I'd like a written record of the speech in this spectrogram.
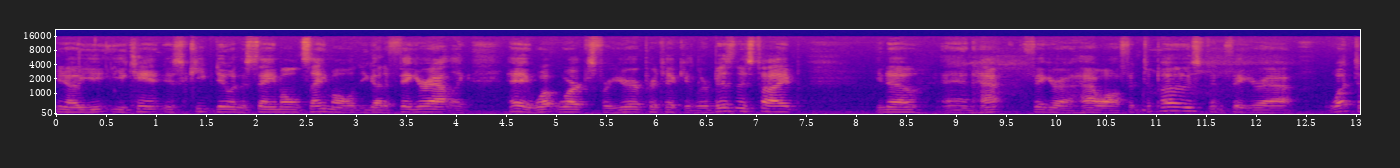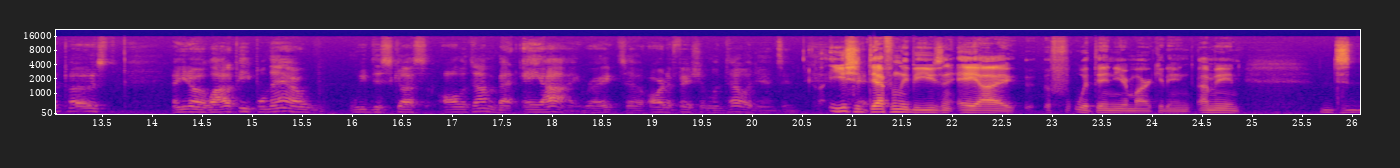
you know, you you can't just keep doing the same old, same old. You got to figure out like, hey, what works for your particular business type, you know, and how figure out how often to post and figure out what to post. And you know, a lot of people now we discuss all the time about AI, right? So artificial intelligence and you should definitely be using AI f- within your marketing. I mean, t-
